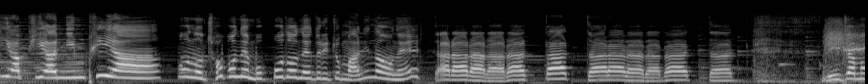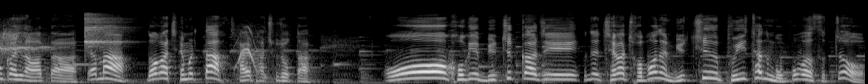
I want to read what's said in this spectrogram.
피야 피야님 피야. 어 너 저번에 못 보던 애들이 좀 많이 나오네. 따라라라라 따 따라라라라 따. 리자몽까지 나왔다. 야마 너가 재물 딱 잘 받쳐줬다. 오 거기에 뮤츠까지. 근데 제가 저번에 뮤츠 V스타는 못 뽑았었죠?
